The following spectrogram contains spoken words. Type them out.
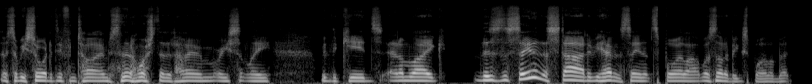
and so we saw it at different times. And then I watched it at home recently with the kids, and I'm like, there's the scene at the start. If you haven't seen it, spoiler. Well, it's not a big spoiler, but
